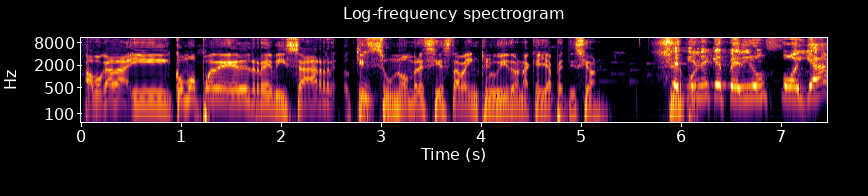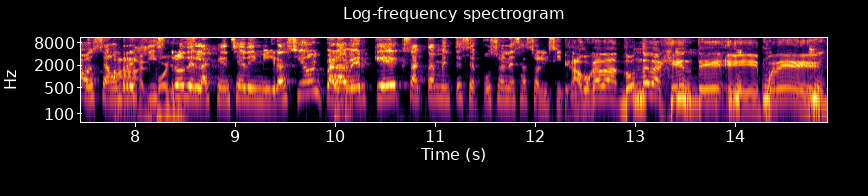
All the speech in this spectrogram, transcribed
Abogada, ¿y cómo puede él revisar que su nombre sí estaba incluido en aquella petición? Sí se tiene que pedir un FOIA, o sea, un Ah, registro de la agencia de inmigración para ver qué exactamente se puso en esa solicitud. Abogada, ¿dónde la gente eh, puede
